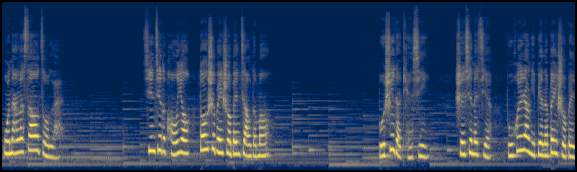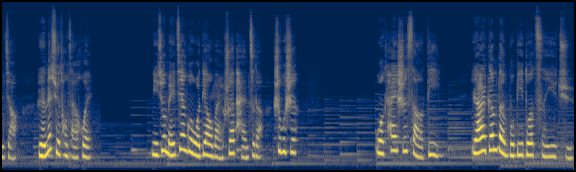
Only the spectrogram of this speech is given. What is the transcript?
我拿了扫帚来。新界的朋友都是背手笨脚的吗？不是的，甜心，神仙的血不会让你变得背手笨脚，人的血统才会。你就没见过我掉碗摔盘子的，是不是？我开始扫地，然而根本不必多此一举，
